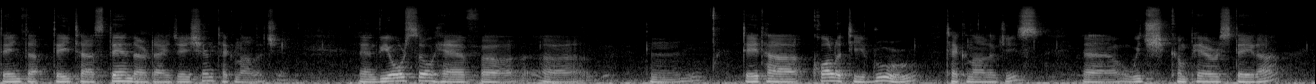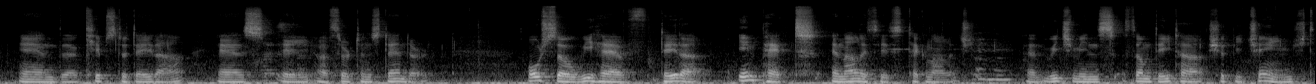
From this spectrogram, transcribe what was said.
data, data standardization technology. And we also have uh, uh, mm, data quality rule technologies, which compares data and uh, keeps the data as a, a certain standard. Also, we have data impact analysis technology, and which means some data should be changed,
